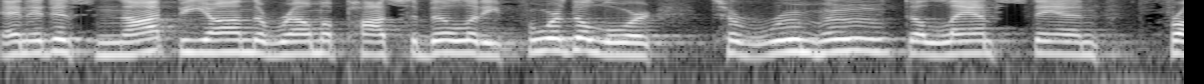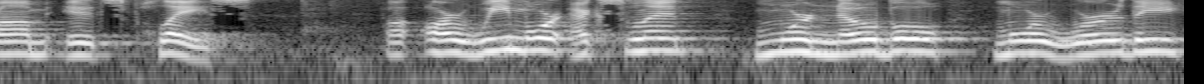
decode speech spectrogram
And it is not beyond the realm of possibility for the Lord to remove the lampstand from its place. Uh, are we more excellent, more noble, more worthy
